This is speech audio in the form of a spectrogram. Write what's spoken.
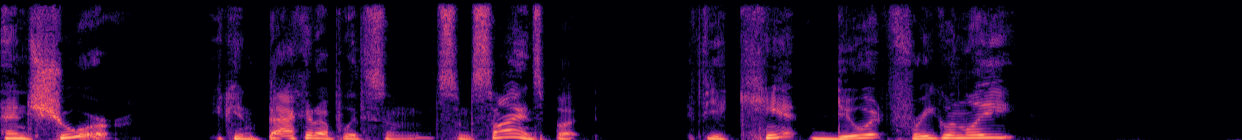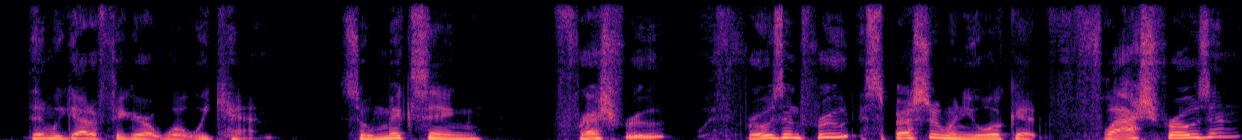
and sure, you can back it up with some some science, but if you can't do it frequently, then we got to figure out what we can. So mixing fresh fruit with frozen fruit, especially when you look at flash frozen,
